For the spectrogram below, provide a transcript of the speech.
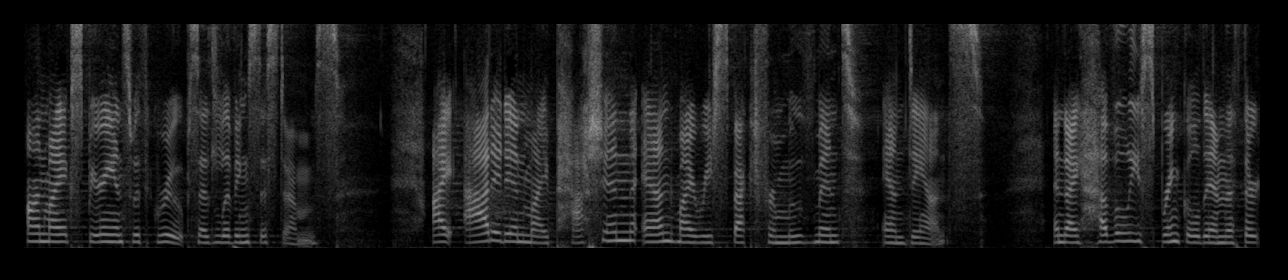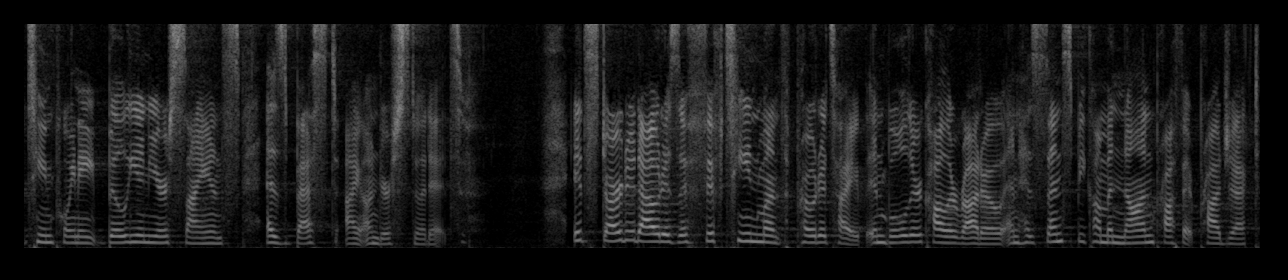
on my experience with groups as living systems. I added in my passion and my respect for movement and dance. And I heavily sprinkled in the 13.8 billion year science as best I understood it. It started out as a 15 month prototype in Boulder, Colorado, and has since become a nonprofit project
